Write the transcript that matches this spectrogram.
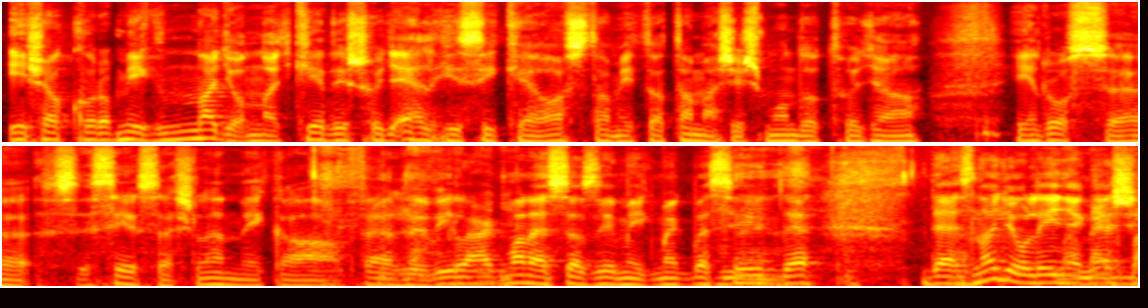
És akkor még nagyon nagy kérdés, hogy elhiszik-e azt, amit a Tamás is mondott, hogy a, én rossz szélszes lennék a felhővilágban, ezt azért még megbeszéljük, de, de ez nagyon lényeges.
